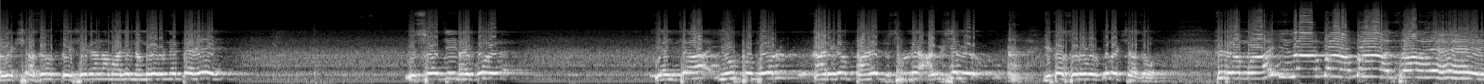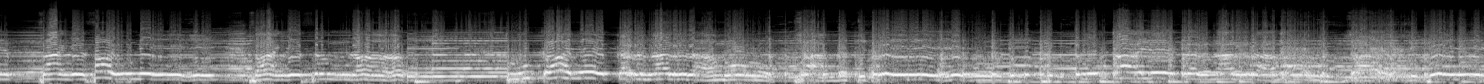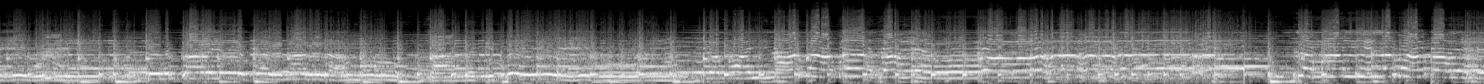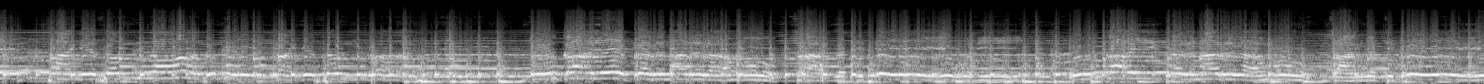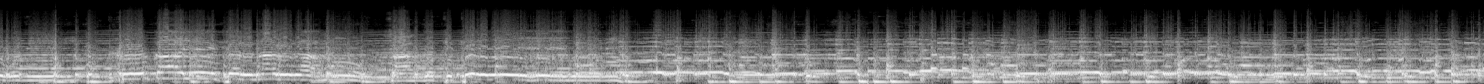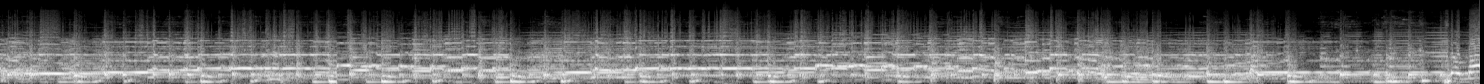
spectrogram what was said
लक्षासह प्रेक्षकांना माझे नम्र विनंती आहे. विश्वजी गायकवाड यांच्या युट्यूबवर कार्यक्रम पाहण्यात विसरून आयुष्य गीता सरोवरचं लक्षात रमाईला बाबा साहेब सांगे सावने सांगे समजावे तू काय करणार रामो? सांग तिथे तू काय करणार रामो? सांग तिथे करणार रामो सांगते देऊनी तू काय करणार रामो सांगते देऊनी सांगती देऊनी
